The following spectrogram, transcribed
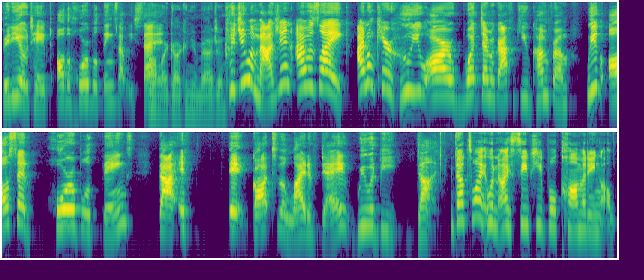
videotaped all the horrible things that we said. Oh my God, can you imagine? Could you imagine? I was like, I don't care who you are, what demographic you come from. We've all said horrible things that if it got to the light of day, we would be done. That's why when I see people commenting all,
